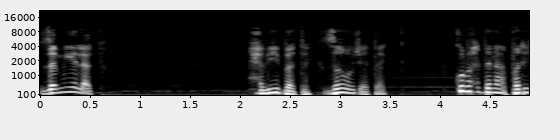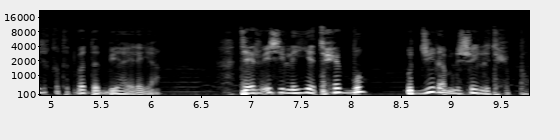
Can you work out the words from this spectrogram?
زميلك حبيبتك زوجتك كل واحدة لها طريقة تتودد بها إليها. تعرف إيش اللي هي تحبه؟ وتجيلها من الشيء اللي تحبه.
